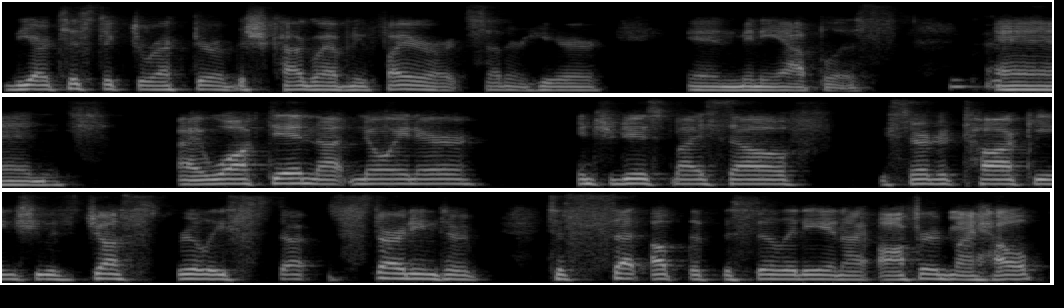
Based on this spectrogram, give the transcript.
the artistic director of the chicago avenue fire arts center here in minneapolis okay. and I walked in not knowing her, introduced myself. We started talking. She was just really st- starting to to set up the facility, and I offered my help.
